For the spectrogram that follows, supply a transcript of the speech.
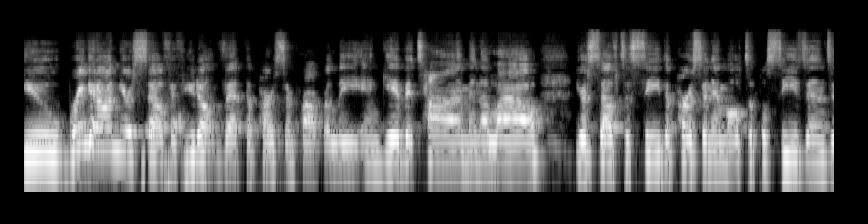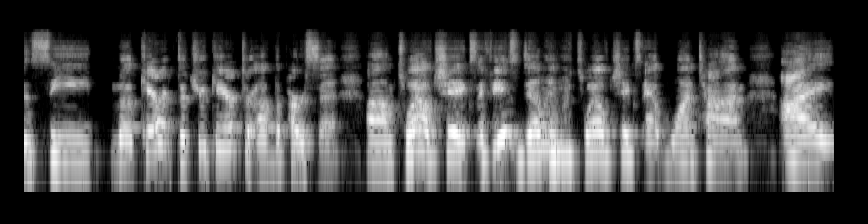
you bring it on yourself if you don't vet the person properly and give it time and allow yourself to see the person in multiple seasons and see the character, true character of the person. Um, 12 chicks, if he's dealing with 12 chicks at one time, I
